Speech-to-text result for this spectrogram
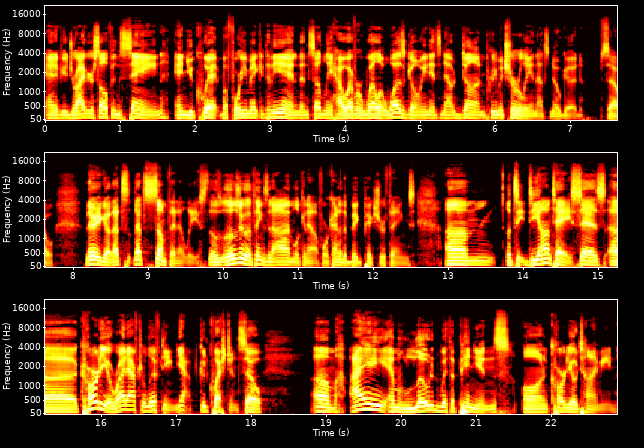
And if you drive yourself insane and you quit before you make it to the end, then suddenly, however well it was going, it's now done prematurely, and that's no good. So there you go. That's that's something at least. Those, those are the things that I'm looking out for, kind of the big picture things. Um, let's see. Deontay says uh, cardio right after lifting. Yeah, good question. So um, I am loaded with opinions on cardio timing.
